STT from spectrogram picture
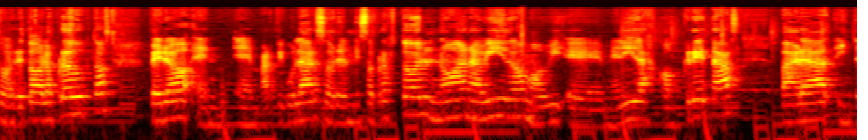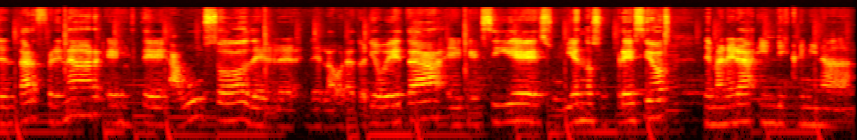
sobre todos los productos, pero en, particular sobre el misoprostol no han habido eh, medidas concretas para intentar frenar este abuso del, laboratorio beta eh, que sigue subiendo sus precios de manera indiscriminada.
